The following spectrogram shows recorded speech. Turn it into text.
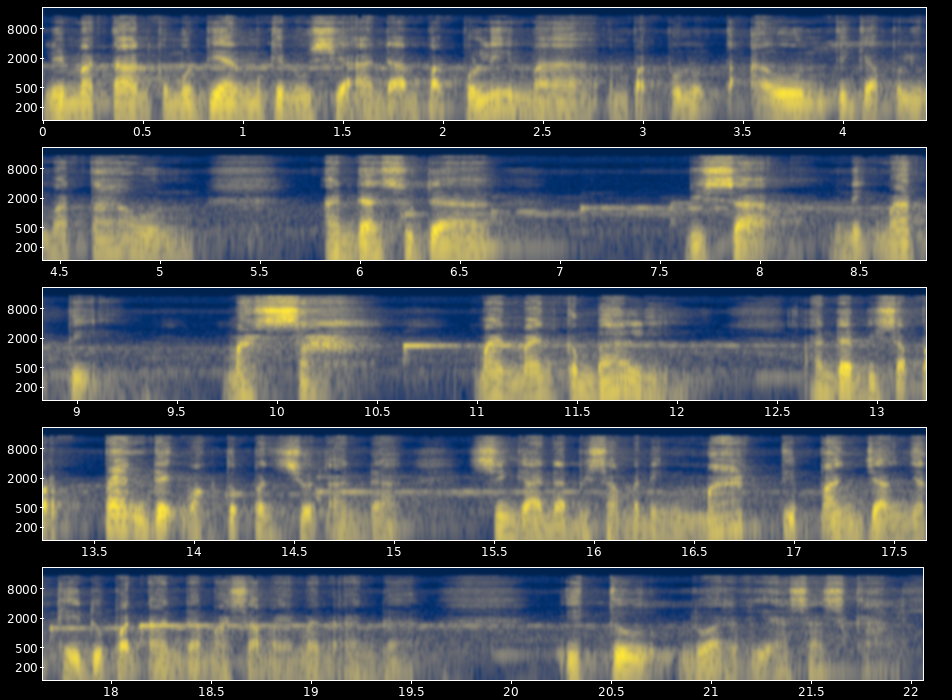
lima tahun kemudian mungkin usia Anda 45, 40 tahun, 35 tahun. Anda sudah bisa menikmati masa main-main kembali anda bisa perpendek waktu pensiun Anda sehingga Anda bisa menikmati panjangnya kehidupan Anda masa main-main Anda. Itu luar biasa sekali.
